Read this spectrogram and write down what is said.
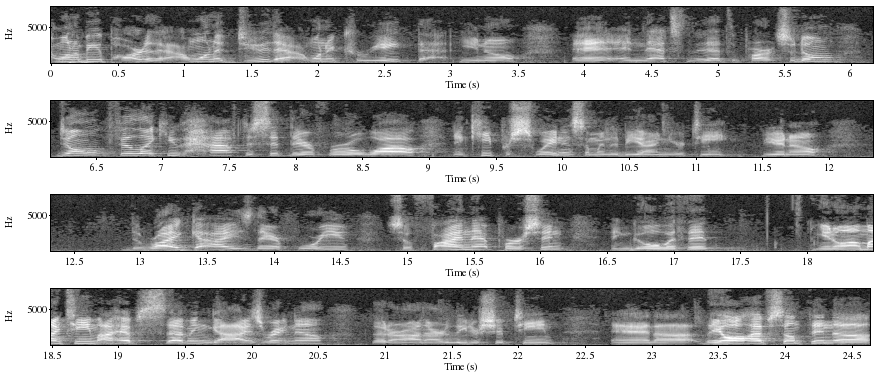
I want to be a part of that. I want to do that. I want to create that, you know? And, and that's, that's the part. So don't, don't feel like you have to sit there for a while and keep persuading someone to be on your team, you know? The right guy is there for you. So find that person and go with it. You know, on my team, I have seven guys right now that are on our leadership team, and uh, they all have something uh,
